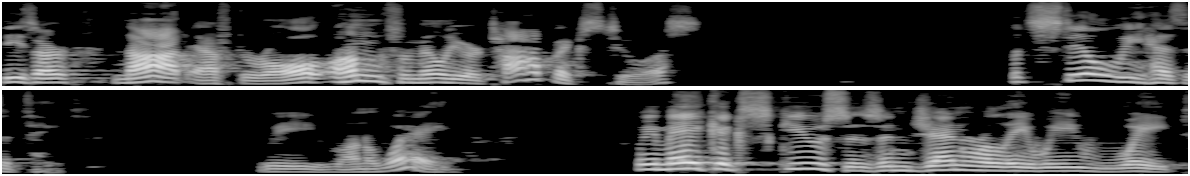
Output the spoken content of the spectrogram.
These are not, after all, unfamiliar topics to us. But still we hesitate. We run away. We make excuses and generally we wait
